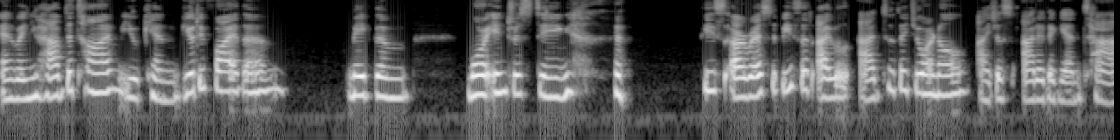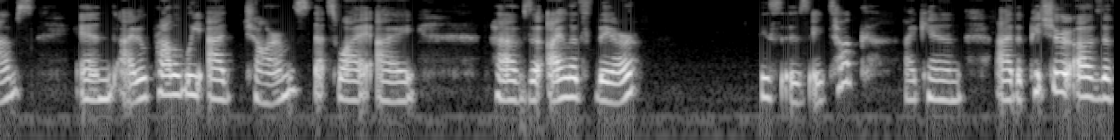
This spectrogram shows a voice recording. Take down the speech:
And when you have the time, you can beautify them, make them more interesting. These are recipes that I will add to the journal. I just added again tabs and I will probably add charms. That's why I have the eyelets there. This is a tuck. I can add a picture of the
